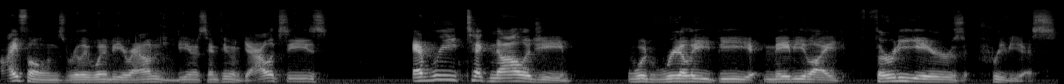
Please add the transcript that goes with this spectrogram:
iPhones really wouldn't be around. You know, same thing with Galaxies. Every technology would really be maybe like 30 years previous.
